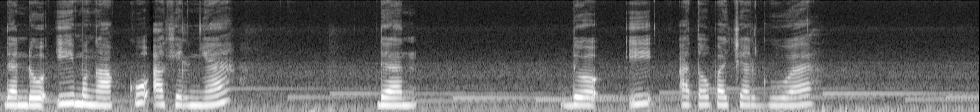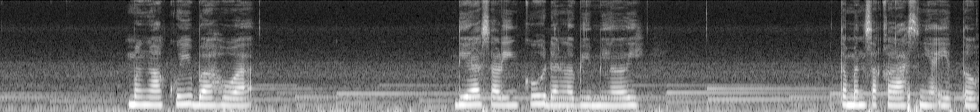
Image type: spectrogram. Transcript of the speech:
Dan doi mengaku akhirnya dan doi atau pacar gue mengakui bahwa dia selingkuh dan lebih milih teman sekelasnya itu.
